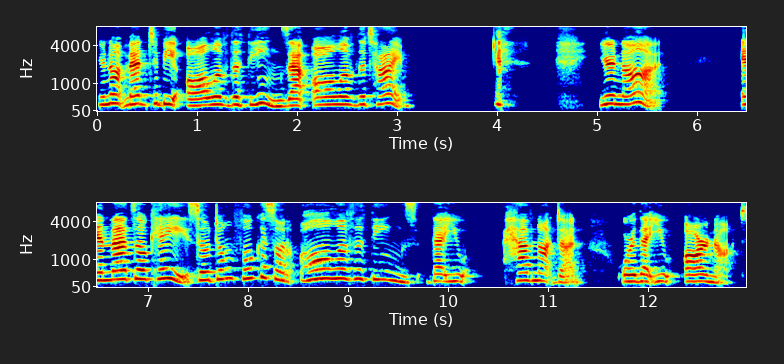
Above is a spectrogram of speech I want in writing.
you're not meant to be all of the things at all of the time. You're not. And that's okay. So don't focus on all of the things that you have not done or that you are not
